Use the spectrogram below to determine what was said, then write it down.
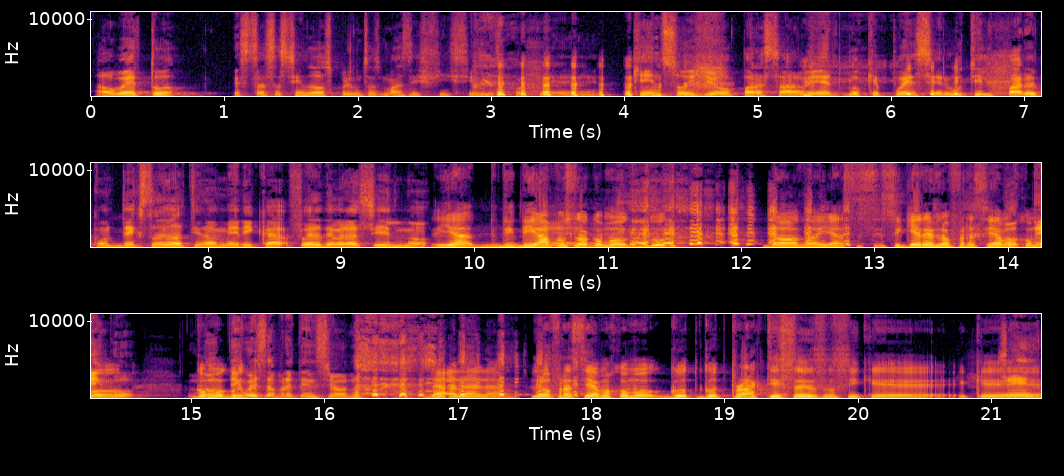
Alberto, estás haciendo las preguntas más difíciles porque ¿quién soy yo para saber lo que puede ser útil para el contexto de Latinoamérica fuera de Brasil, no? Ya, digámoslo eh. como... No, no, ya, si, quieres lo ofrecíamos como... Como no tengo esa pretensión. No, no, Lo fraseamos como good, good practices, así que, que sí,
